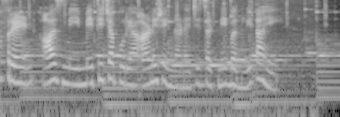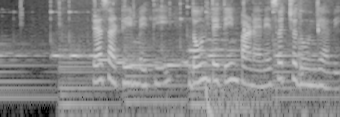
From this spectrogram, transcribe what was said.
फ्रेंड आज मी मेथीच्या पुऱ्या आणि शेंगदाण्याची चटणी बनवित आहे. त्यासाठी मेथी दोन ते तीन पाण्याने स्वच्छ धुवून घ्यावी.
